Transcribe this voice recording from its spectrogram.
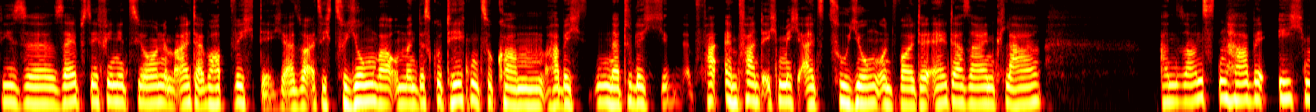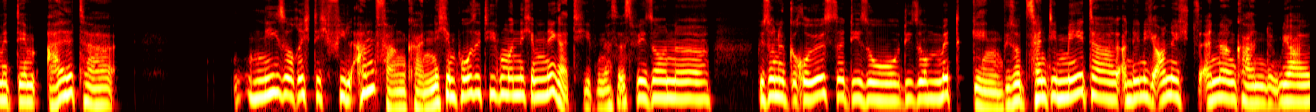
diese Selbstdefinition im Alter überhaupt wichtig. Also als ich zu jung war, um in Diskotheken zu kommen, habe ich natürlich, empfand ich mich als zu jung und wollte älter sein, klar. Ansonsten habe ich mit dem Alter nie so richtig viel anfangen können. Nicht im Positiven und nicht im Negativen. Es ist wie so eine, wie so eine Größe, die so, die so mitging. Wie so Zentimeter, an denen ich auch nichts ändern kann. Ja,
